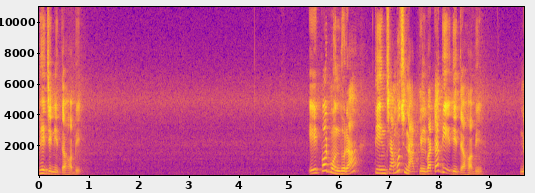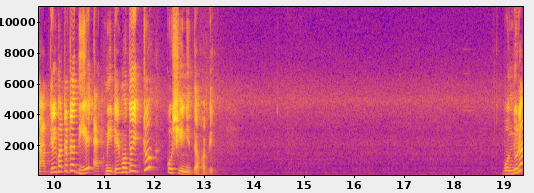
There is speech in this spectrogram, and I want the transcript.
ভেজে নিতে হবে। এরপর বন্ধুরা তিন চামচ নারকেল বাটা দিয়ে দিতে হবে। নারকেল বাটাটা দিয়ে এক মিনিটের মতো একটু কষিয়ে নিতে হবে। বন্ধুরা,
